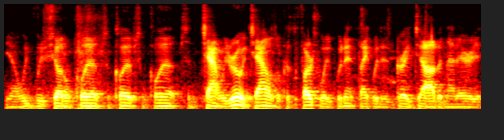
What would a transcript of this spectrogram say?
you know we we've showed them clips and clips and clips and. We really challenged them because the first week we didn't think we did a great job in that area,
